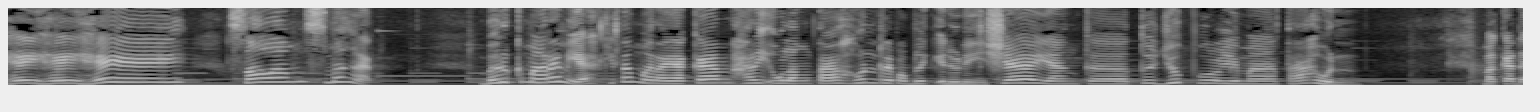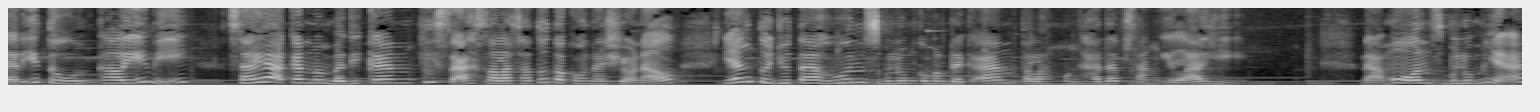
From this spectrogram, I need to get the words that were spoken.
Hey hey hey, salam semangat. Baru kemarin ya kita merayakan hari ulang tahun Republik Indonesia yang ke-75 tahun. Maka dari itu, kali ini saya akan membagikan kisah salah satu tokoh nasional yang tujuh tahun sebelum kemerdekaan telah menghadap sang ilahi. Namun sebelumnya,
